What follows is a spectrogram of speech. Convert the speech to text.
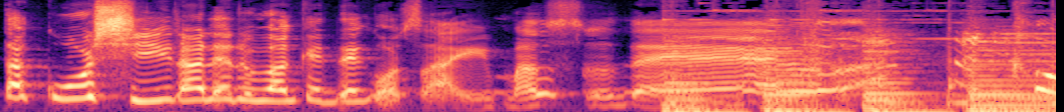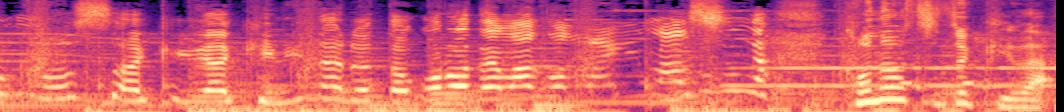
択を強いられるわけでございますね。この先が気になるところではございますが、この続きは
